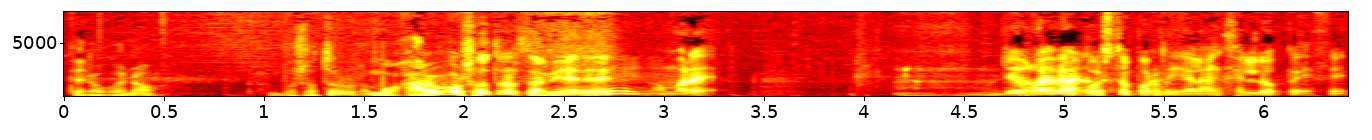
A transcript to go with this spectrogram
Pero bueno, vosotros, mojaros vosotros también, ¿eh? Hombre... Yo la igual me verdad- apuesto por Miguel Ángel López, ¿eh?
